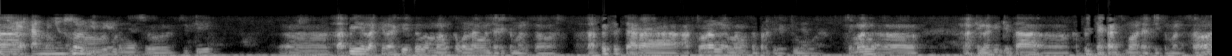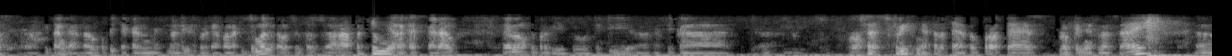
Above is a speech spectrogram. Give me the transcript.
Mencairkan, menyusul Hmm, gitu ya? menyusul. Jadi eh, tapi laki-laki itu memang kewenangan dari Kemensos. Tapi secara aturan memang seperti itu. Cuman eh, lagi-lagi kita eh, kebijakan semua ada di Kemensos. Eh, kita nggak tahu kebijakan nanti seperti apa lagi. Cuman kalau secara pedum yang ada sekarang memang seperti itu. Jadi eh, ketika eh, proses freeze-nya selesai atau proses blokirnya selesai, eh,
